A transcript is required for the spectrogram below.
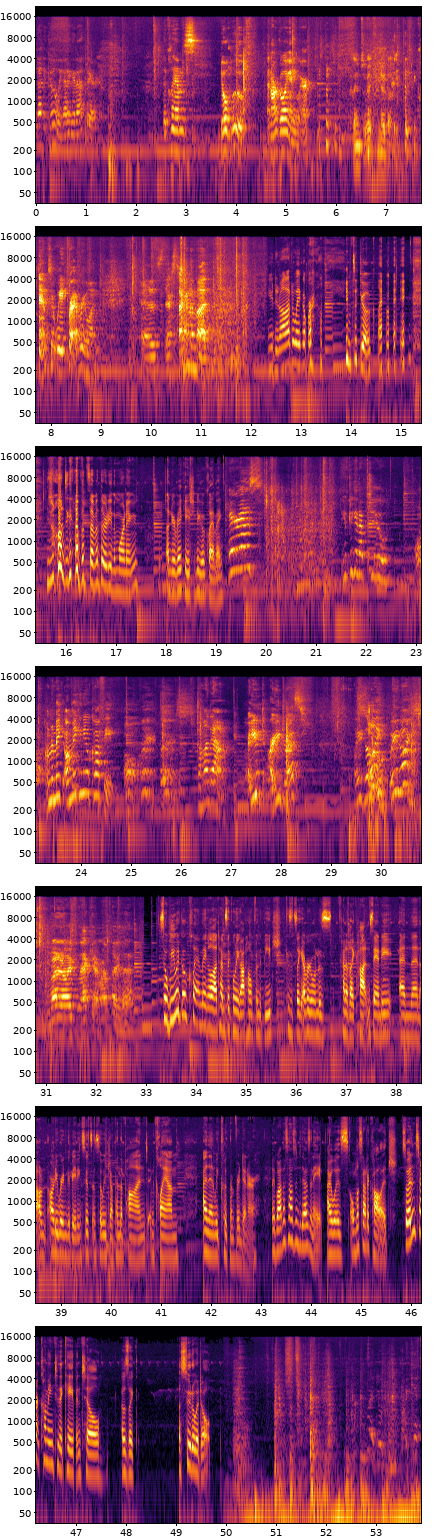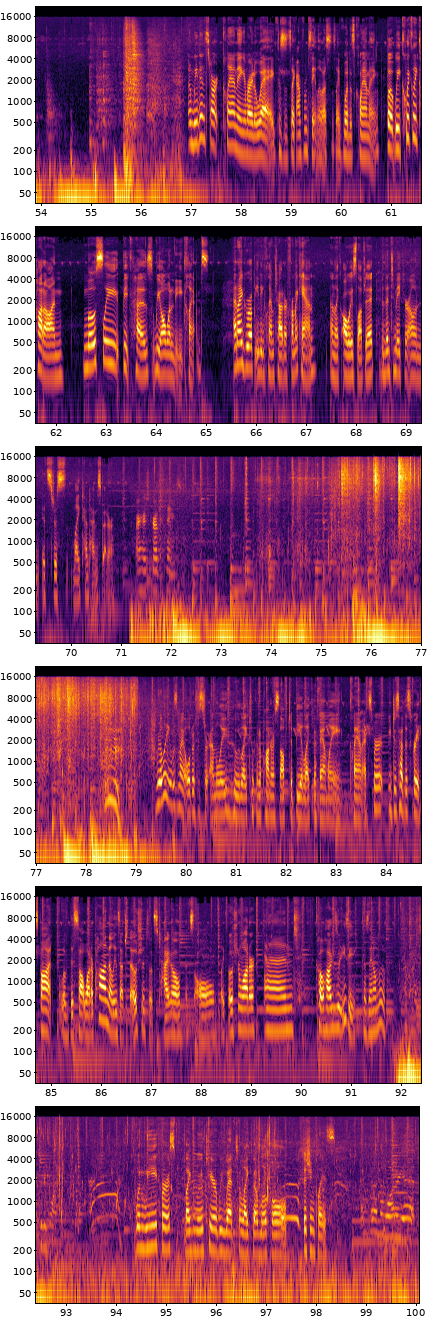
gotta go. We gotta get out there. The clams don't move and aren't going anywhere. Claims wait for nobody. the clams are waiting for everyone because they're stuck in the mud. You do not have to wake up early to go clamming. You don't have to get up at 7.30 in the morning on your vacation to go clamming. Harris, you have to get up too. I'm gonna make. I'm making you a coffee. Oh, great, thanks. Come on down. Are you Are you dressed? Where are you going? Where are you going? I'm running away from that camera, I'll tell you that. So we would go clamming a lot of times like when we got home from the beach because it's like everyone was kind of like hot and sandy and then I'm already wearing the bathing suits and so we jump in the pond and clam and then we cook them for dinner. I bought this house in 2008. I was almost out of college. So I didn't start coming to the Cape until I was like a pseudo adult. And we didn't start clamming right away because it's like I'm from St. Louis. It's like what is clamming? But we quickly caught on, mostly because we all wanted to eat clams. And I grew up eating clam chowder from a can and like always loved it. But then to make your own, it's just like 10 times better. All right, here's grab the things. Mm. Really, it was my older sister Emily who like took it upon herself to be like the family clam expert. We just have this great spot of this saltwater pond that leads out to the ocean, so it's tidal. It's all like ocean water, and quahogs are easy because they don't move. Okay, it's pretty warm. Ah! When we first like moved here, we went to like the local fishing place. I haven't been in the water yet.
